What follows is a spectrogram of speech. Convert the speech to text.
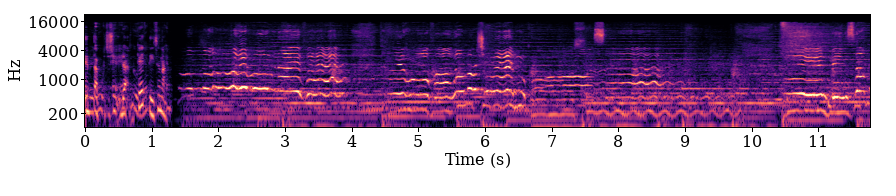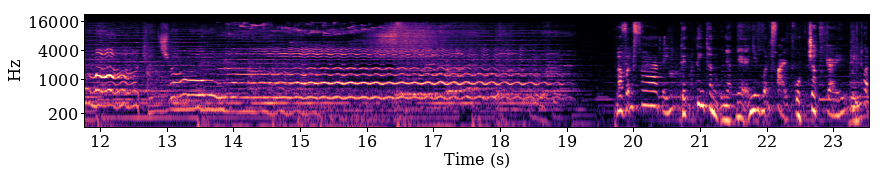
Em tập cho chị đoạn kết tí xem nào. Nó vẫn pha cái cái tinh thần của nhạc nhẹ nhưng vẫn phải cột chặt cái kỹ thuật.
